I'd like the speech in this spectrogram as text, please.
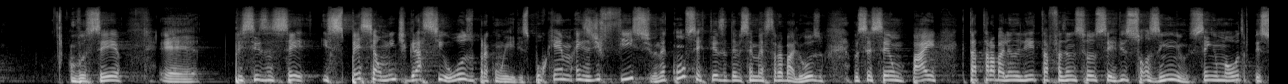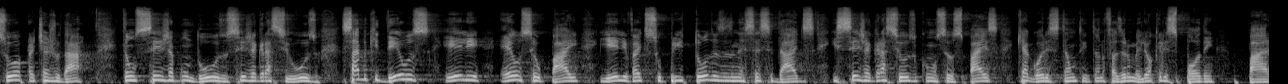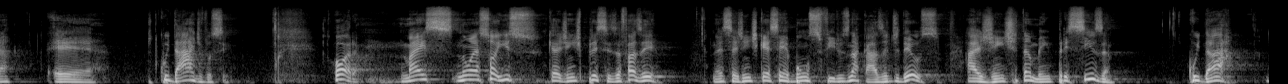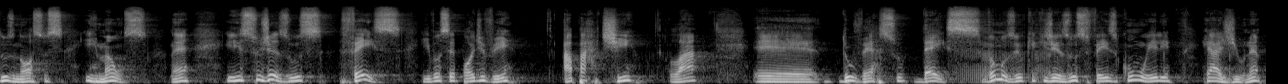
você é, precisa ser especialmente gracioso para com eles, porque é mais difícil, né? Com certeza deve ser mais trabalhoso você ser um pai que está trabalhando ali, está fazendo seu serviço sozinho, sem uma outra pessoa para te ajudar. Então seja bondoso, seja gracioso. Sabe que Deus, ele é o seu pai e ele vai te suprir todas as necessidades e seja gracioso com os seus pais que agora estão tentando fazer o melhor que eles podem para é, cuidar de você. Ora, mas não é só isso que a gente precisa fazer. Né? Se a gente quer ser bons filhos na casa de Deus, a gente também precisa cuidar dos nossos irmãos. Né? Isso Jesus fez, e você pode ver a partir lá é, do verso 10. Vamos ver o que, que Jesus fez como ele reagiu. Né?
